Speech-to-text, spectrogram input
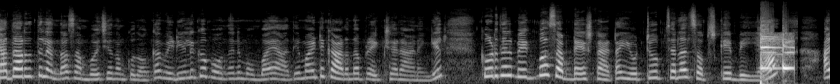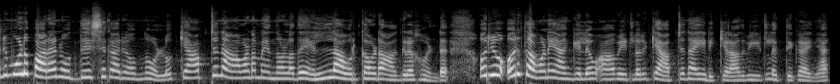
യഥാർത്ഥത്തിൽ എന്താ സംഭവിച്ചത് നമുക്ക് നോക്കാം. വീഡിയോയിലേക്ക് പോകുന്നതിന് മുമ്പായി ആദ്യമായിട്ട് കാണുന്ന പ്രേക്ഷകരാണെങ്കിൽ കൂടുതൽ ബിഗ് ബോസ് അപ്ഡേഷനായിട്ട് യൂട്യൂബ് ചാനൽ സബ്സ്ക്രൈബ് ചെയ്യുക. അനുമോൾ പറയാൻ ഉദ്ദേശിച്ച കാര്യം ഒന്നേ ഉള്ളൂ. ക്യാപ്റ്റൻ ആവണം എന്നുള്ളത് എല്ലാവർക്കും അവിടെ ആഗ്രഹമുണ്ട്. ഒരു ഒരു തവണയെങ്കിലും ആ വീട്ടിലൊരു ക്യാപ്റ്റനായി ഇരിക്കണം. അത് വീട്ടിലെത്തിക്കഴിഞ്ഞാൽ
